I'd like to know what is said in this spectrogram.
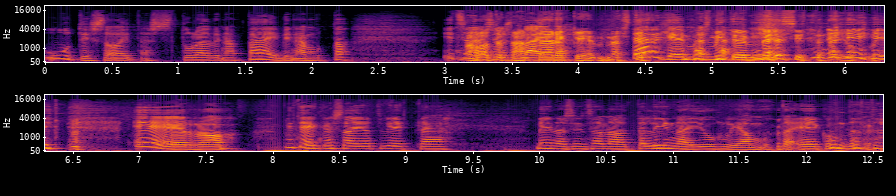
uutisoi tässä tulevina päivinä, mutta itsenäisyyspäivä... Aloitetaan tärkeimmästä. Tärkeimmästä. Miten me sitä niin. juhlitaan. Eero, mitenkä sä aiot viettää, meinasin sanoa, että linnan juhlia, mutta ei kun tota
